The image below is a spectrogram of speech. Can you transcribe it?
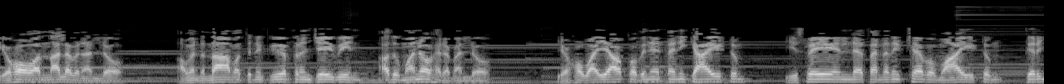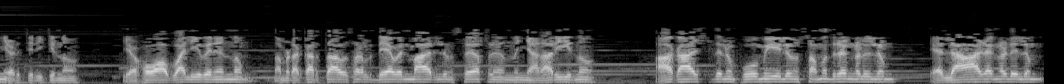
യഹോവ നല്ലവനല്ലോ. അവന്റെ നാമത്തിന് കീർത്തനം ചെയ്യുവീൻ അത് മനോഹരമല്ലോ. യഹോവ യാക്കോബിനെ തനിക്കായിട്ടും ഇസ്രയേലിനെ തന്റെ നിക്ഷേപമായിട്ടും തിരഞ്ഞെടുത്തിരിക്കുന്നു. യഹോ വലിയവനെന്നും നമ്മുടെ കർത്താവ് സകല ദേവന്മാരിലും ശ്രേഷ്ഠനെന്നും ഞാൻ അറിയുന്നു. ആകാശത്തിലും ഭൂമിയിലും സമുദ്രങ്ങളിലും എല്ലാ ആഴങ്ങളിലും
